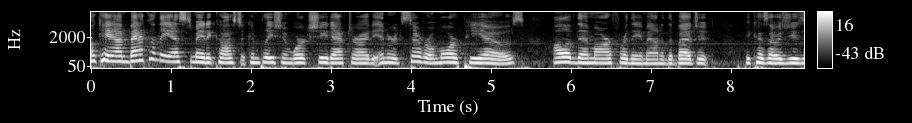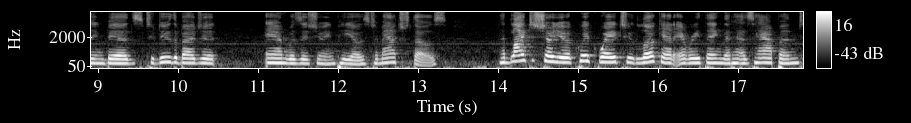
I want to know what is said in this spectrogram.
Okay, I'm back on the estimated cost of completion worksheet after I've entered several more POs. All of them are for the amount of the budget because I was using bids to do the budget and was issuing POs to match those. I'd like to show you a quick way to look at everything that has happened,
